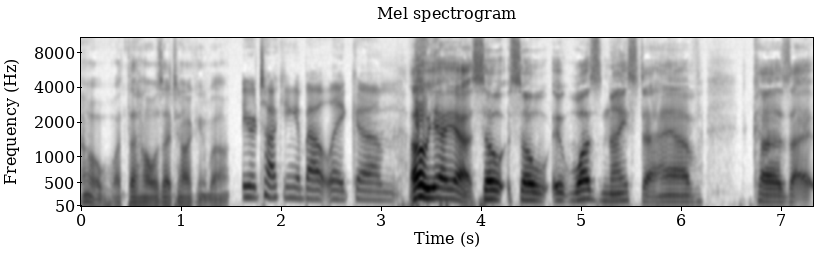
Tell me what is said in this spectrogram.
oh what the hell was I talking about? You're talking about like um Oh yeah, yeah. So so it was nice to have cuz I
